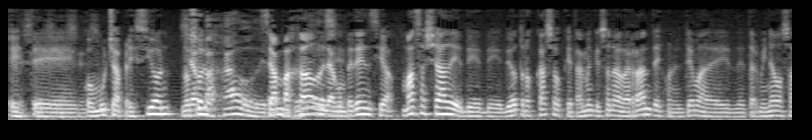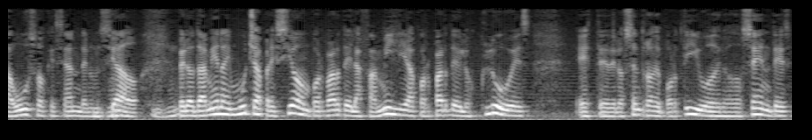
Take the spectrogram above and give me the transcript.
este, sí, sí, con mucha presión. No se solo, han bajado, de, se la han bajado de la competencia. más allá de, de, de, otros casos que también que son aberrantes con el tema de determinados abusos que se han denunciado, Uh -huh, uh -huh. pero también hay mucha presión por parte de las familias, por parte de los clubes, este, de los centros deportivos, de los docentes,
